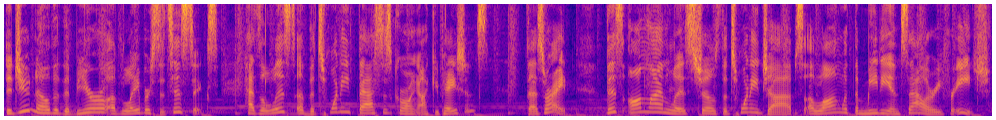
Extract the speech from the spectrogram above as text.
Did you know that the Bureau of Labor Statistics has a list of the 20 fastest growing occupations? That's right. This online list shows the 20 jobs along with the median salary for each.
